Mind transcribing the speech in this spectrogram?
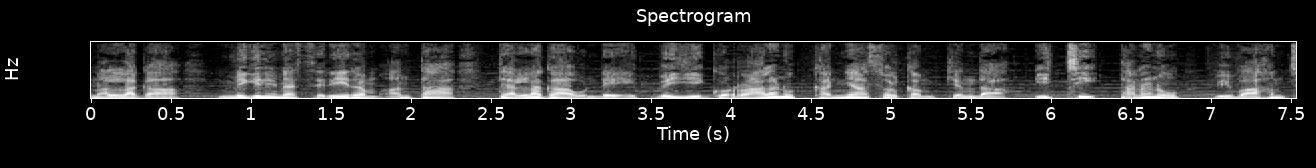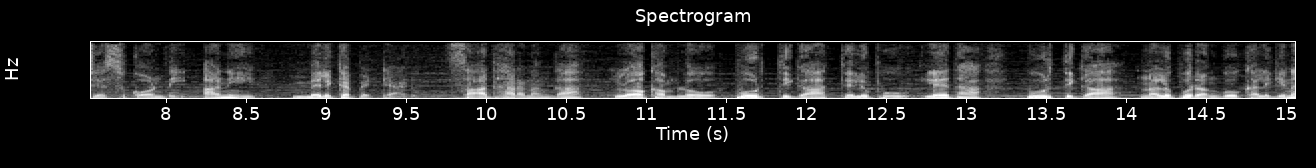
నల్లగా మిగిలిన శరీరం అంతా తెల్లగా ఉండే వెయ్యి గుర్రాలను కన్యాశుల్కం కింద ఇచ్చి తనను వివాహం చేసుకోండి అని మెలికపెట్టాడు. సాధారణంగా లోకంలో పూర్తిగా తెలుపు లేదా పూర్తిగా నలుపు రంగు కలిగిన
